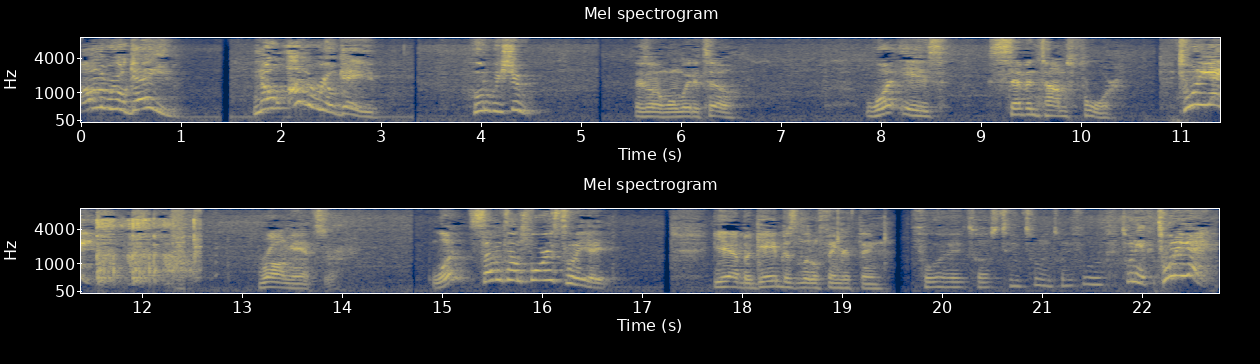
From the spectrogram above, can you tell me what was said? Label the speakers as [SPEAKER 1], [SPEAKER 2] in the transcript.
[SPEAKER 1] I'm the real Gabe. No, I'm the real Gabe. Who do we shoot? There's only one way to tell. What is seven times four? 28! Wrong answer. What? Seven times four is 28. Yeah, but Gabe does little finger thing. 4, 8, 12, 2, 20, 24, 28. 28!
